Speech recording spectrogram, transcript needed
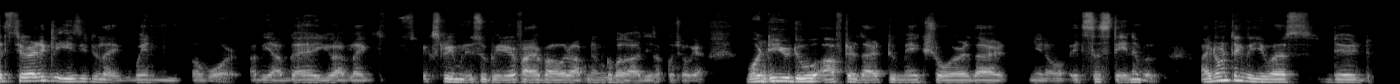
it's theoretically easy to like win a war gaye you have like extremely superior firepower aapne unko bhaga diya sab kuch ho gaya what do you do after that to make sure that you know it's sustainable. I don't think the us did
